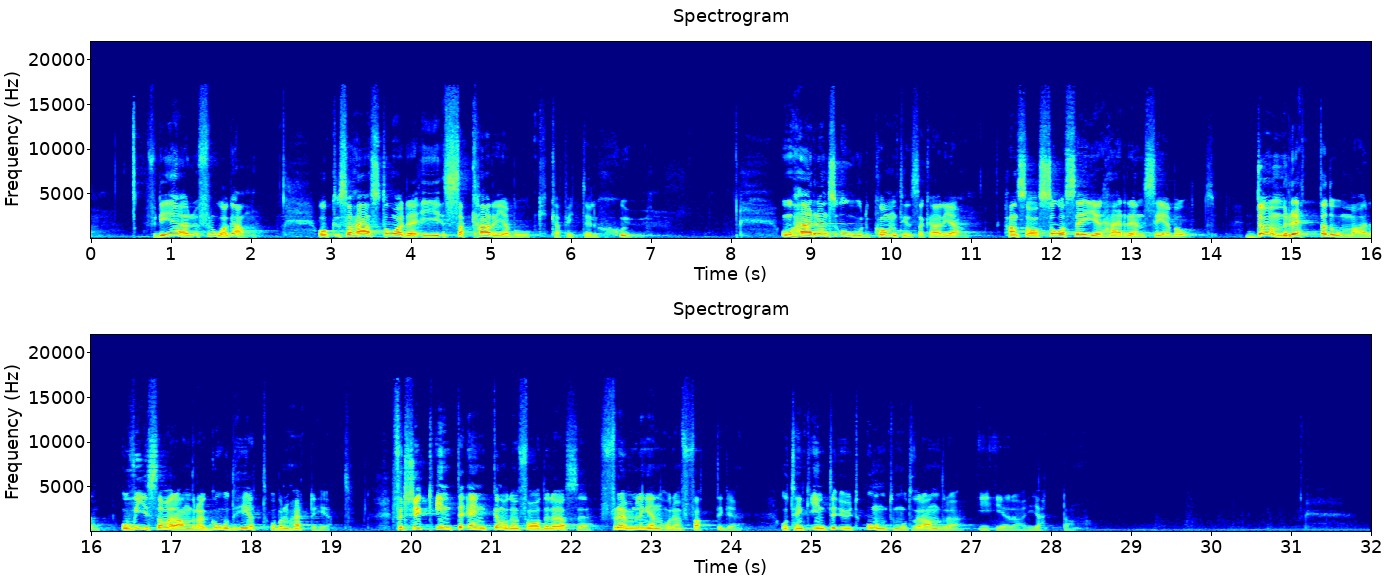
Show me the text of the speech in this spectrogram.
För det är frågan. Och så här står det i Sakarja bok kapitel 7. Och Herrens ord kom till Sakarja. Han sa, så säger Herren Sebaot. Döm rätta domar och visa varandra godhet och barmhärtighet. Förtryck inte änkan och den faderlöse, främlingen och den fattige och tänk inte ut ont mot varandra i era hjärtan.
